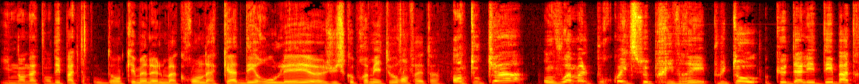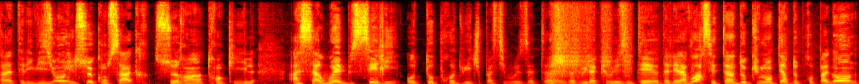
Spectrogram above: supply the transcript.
Ils n'en attendaient pas tant. Donc Emmanuel Macron n'a qu'à dérouler euh, jusqu'au premier tour en fait. En tout cas, on voit mal pourquoi il se priverait. Plutôt que d'aller débattre à la télévision, il se consacre, serein, tranquille, à sa web série autoproduite. Je ne sais pas si vous, êtes, vous avez eu la curiosité d'aller la voir. C'est un documentaire de propagande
